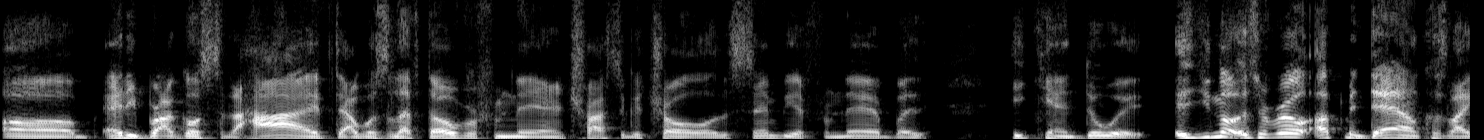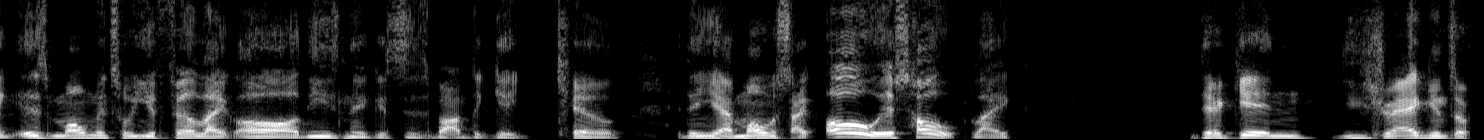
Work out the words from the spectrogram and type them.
uh, Eddie Brock goes to the hive that was left over from there and tries to control all the symbiote from there, but he can't do it. You know, it's a real up and down because like it's moments where you feel like, oh, these niggas is about to get killed, and then you have moments like, oh, it's hope. Like they're getting these dragons are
